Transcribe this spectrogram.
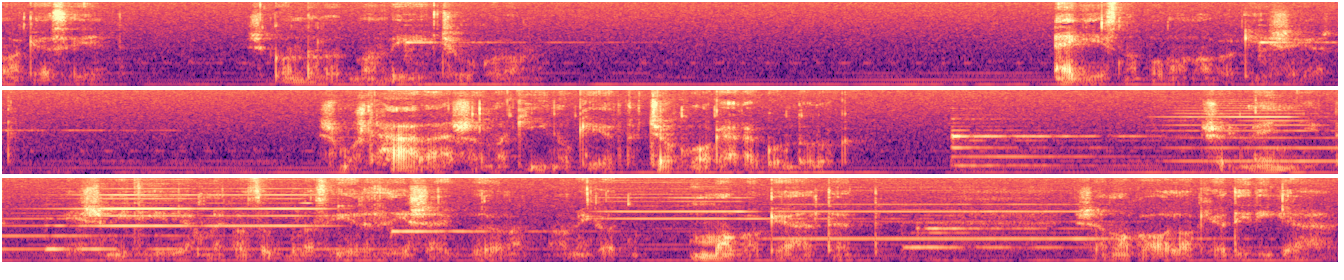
a kezét, és gondolatban végig csókolom. Egész napom a maga kísért. És most hálásan a kínokért csak magára gondolok. És hogy mennyit és mit írjak meg azokból az érzésekből, amiket maga keltett, és a maga alakja dirigál.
